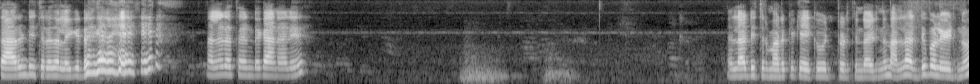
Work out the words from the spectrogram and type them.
സാറും ടീച്ചറെ ഇട്ട് നല്ല രസമുണ്ട് കാണാൻ എല്ലാ ടീച്ചർമാരൊക്കെ കേക്ക് വിട്ടെടുത്തിട്ടുണ്ടായിരുന്നു. നല്ല അടിപൊളിയായിരുന്നു.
